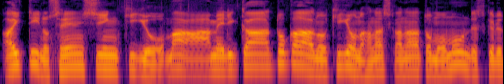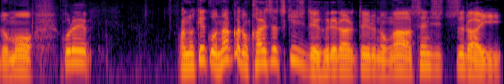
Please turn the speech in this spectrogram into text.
IT の先進企業、まあアメリカとかの企業の話かなとも思うんですけれども、これ、あの結構中の解説記事で触れられているのが先日来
